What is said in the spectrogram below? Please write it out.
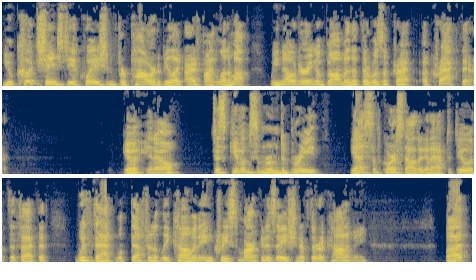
You could change the equation for power to be like, all right, fine, let them up. We know during Obama that there was a crack, a crack there. Give it, you know, just give them some room to breathe. Yes, of course, now they're going to have to deal with the fact that with that will definitely come an increased marketization of their economy. But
